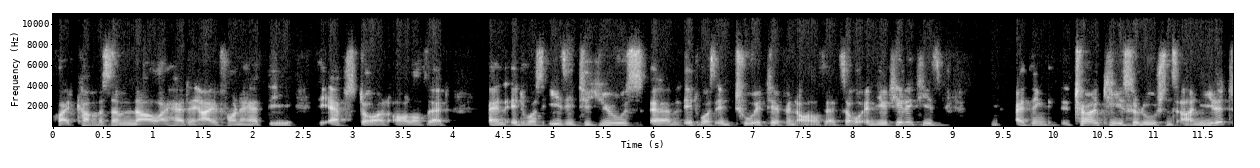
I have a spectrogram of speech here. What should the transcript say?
quite cumbersome. Now I had an iPhone. I had the the App Store and all of that, and it was easy to use. Um, it was intuitive and all of that. So in the utilities, I think turnkey solutions are needed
